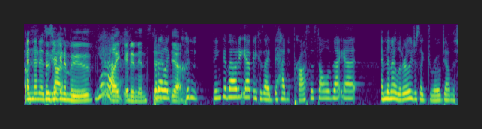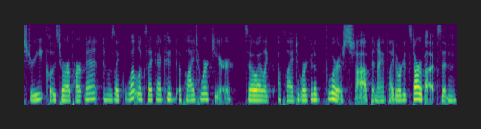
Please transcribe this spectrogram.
And then as Because you're got- gonna move, Yeah. like in an instant. but I like yeah. couldn't think about it yet because I hadn't processed all of that yet. And then I literally just like drove down the street close to our apartment and was like, what looks like I could apply to work here? So I like applied to work at a florist shop and I applied to work at Starbucks and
